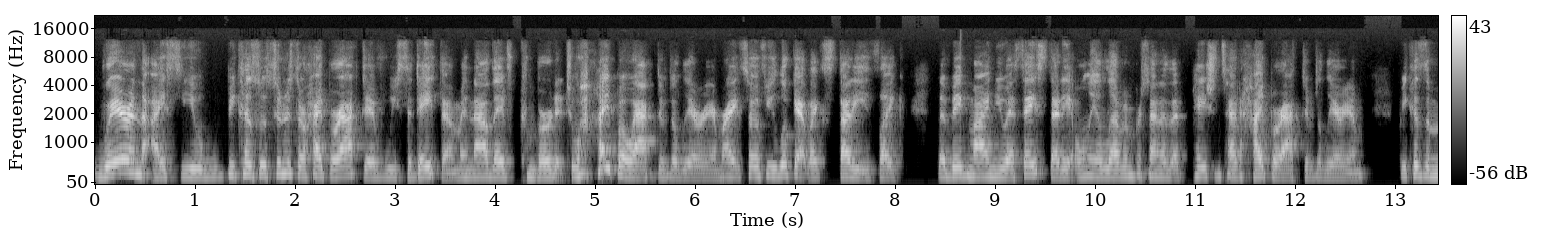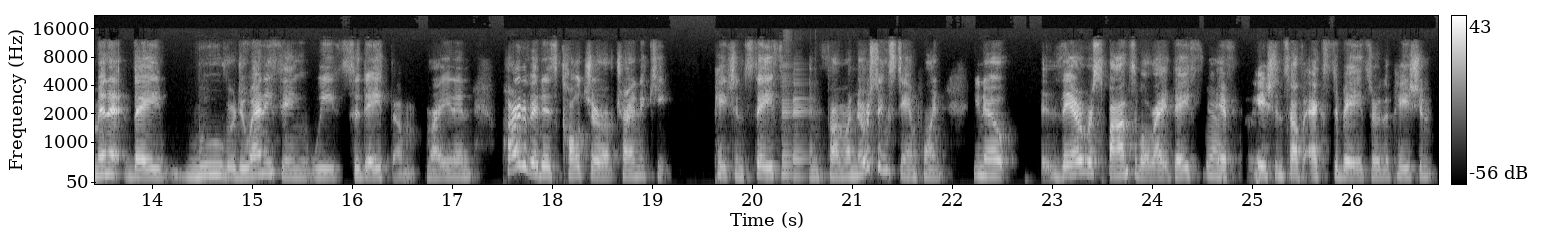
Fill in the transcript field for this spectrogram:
rare in the ICU because as soon as they're hyperactive, we sedate them. And now they've converted to a hypoactive delirium, right? So if you look at like studies like the Big MIND-USA study, only 11% of the patients had hyperactive delirium because the minute they move or do anything, we sedate them, right? And part of it is culture of trying to keep patients safe. And from a nursing standpoint, you know, they're responsible, right? They yeah. if the patient self extubates or the patient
